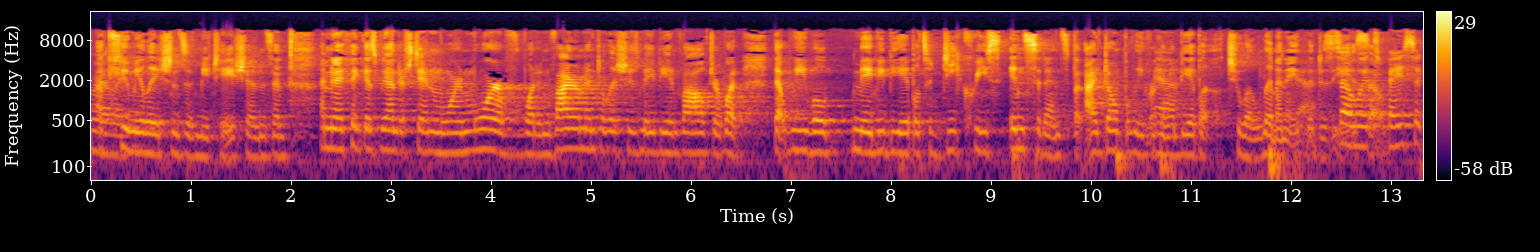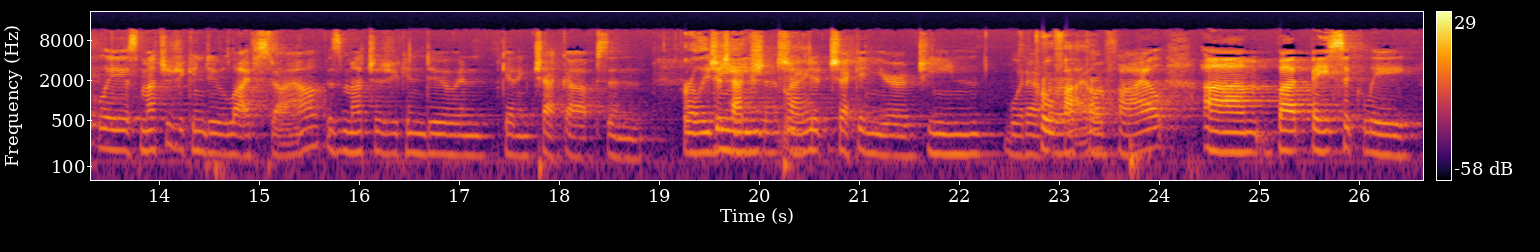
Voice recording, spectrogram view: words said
Really? accumulations of mutations. And I mean, I think as we understand more and more of what environmental issues may be involved or what, that we will maybe be able to decrease incidence, but I don't believe we're Yeah. going to be able to eliminate the disease. So it's basically as much as you can do lifestyle, as much as you can do in getting checkups and Early gene- detection, ge- right? Checking your gene whatever Profile. profile. Um, but basically,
